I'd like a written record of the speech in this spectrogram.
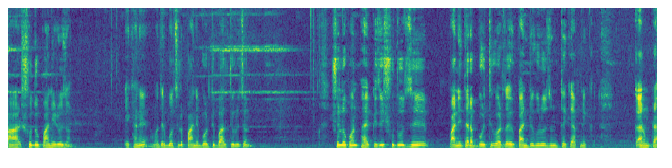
আর শুধু পানির ওজন। এখানে আমাদের বলছিল পানি ভর্তি বালতির ওজন। ষোলো পয়েন্ট ফাইভ কেজি, শুধু যে পানি তারা ভর্তি করতে হবে পানিটুকুর ওজন থেকে আপনি কারণটা?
